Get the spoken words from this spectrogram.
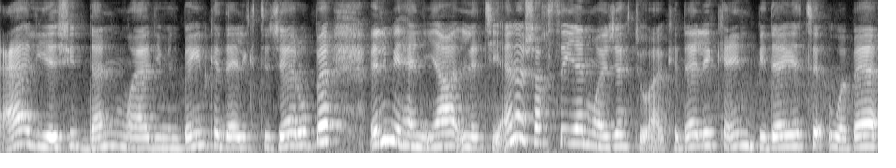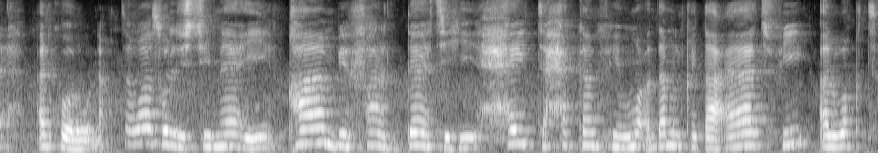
عالية جدا وهذه من بين كذلك تجارب المهنية التي أنا شخصيا واجهتها كذلك عند بداية وباء الكورونا. التواصل الاجتماعي قام بفرض ذاته حيث تحكم في معظم القطاعات في الوقت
